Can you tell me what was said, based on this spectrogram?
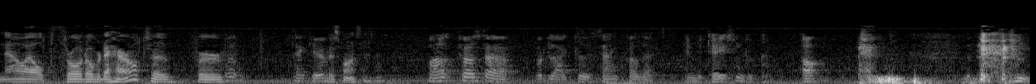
And now I'll throw it over to Harold to, for well, thank you. responses. Well, first I would like to thank for the invitation to oh,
